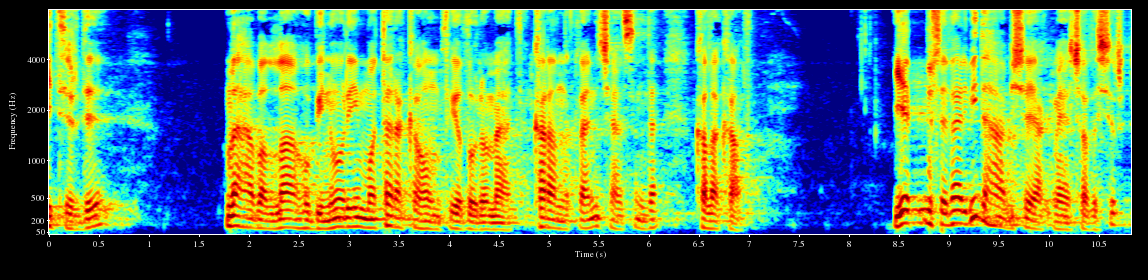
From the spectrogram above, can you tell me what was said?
bitirdi. ذَهَبَ اللّٰهُ بِنُورِهِمْ وَتَرَكَهُمْ فِي ظُلُمَاتٍ Karanlıkların içerisinde kala kaldı. Yep bu sefer bir daha bir şey yakmaya çalışır.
